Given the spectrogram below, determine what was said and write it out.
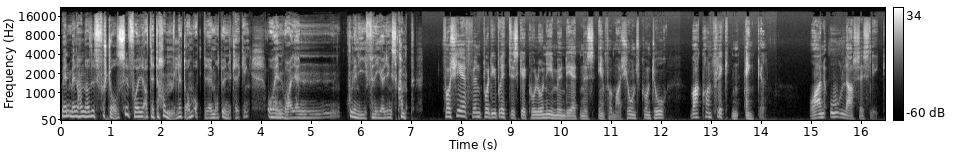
men, men, han hadde forståelse for at dette handlet om opprør mot undertrykking, og en var en kolonifrigjøringskamp. For sjefen på de britiske kolonimyndighetenes informasjonskontor var konflikten enkel, og han ordla seg slik.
